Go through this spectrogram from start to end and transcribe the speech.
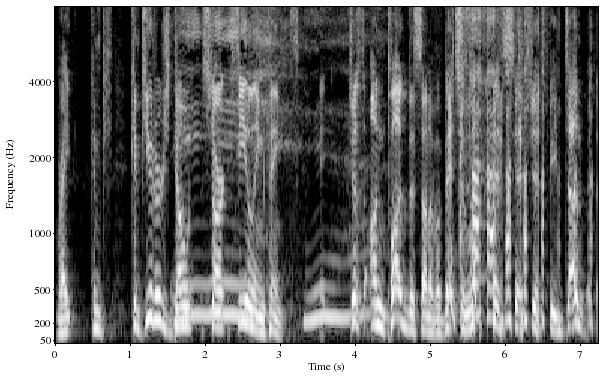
right? Com- computers don't start feeling things. Just unplug the son of a bitch and let it just- be done with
